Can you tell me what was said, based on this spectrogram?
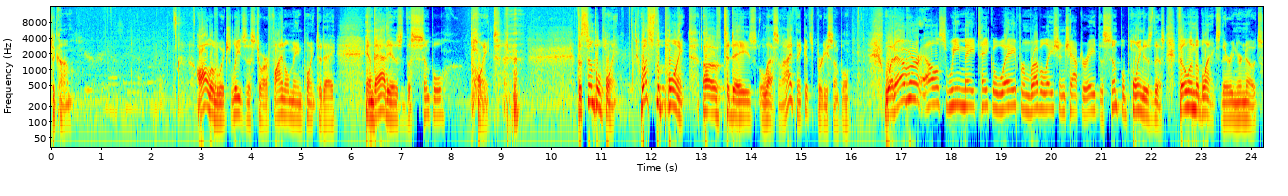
to come. All of which leads us to our final main point today, and that is the simple point. the simple point. What's the point of today's lesson? I think it's pretty simple. Whatever else we may take away from Revelation chapter 8, the simple point is this fill in the blanks there in your notes.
